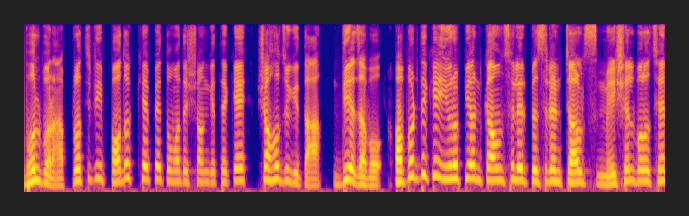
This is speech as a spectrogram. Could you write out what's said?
ভুলব না। প্রতিটি পদক্ষেপে তোমাদের সঙ্গে থেকে সহযোগিতা দিয়ে যাব। অপরদিকে ইউরোপিয়ান কাউন্সিলের প্রেসিডেন্ট চার্লস মিশেল বলেছেন,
